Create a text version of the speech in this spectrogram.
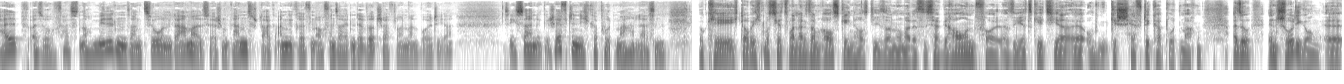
halb, also fast noch milden Sanktionen damals ja schon ganz stark angegriffen, auch von Seiten der Wirtschaft, weil man wollte ja sich seine Geschäfte nicht kaputt machen lassen. Okay, ich glaube, ich muss jetzt mal langsam rausgehen aus dieser Nummer. Das ist ja grauenvoll. Also jetzt geht's hier äh, um Geschäfte kaputt machen. Also Entschuldigung, äh,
